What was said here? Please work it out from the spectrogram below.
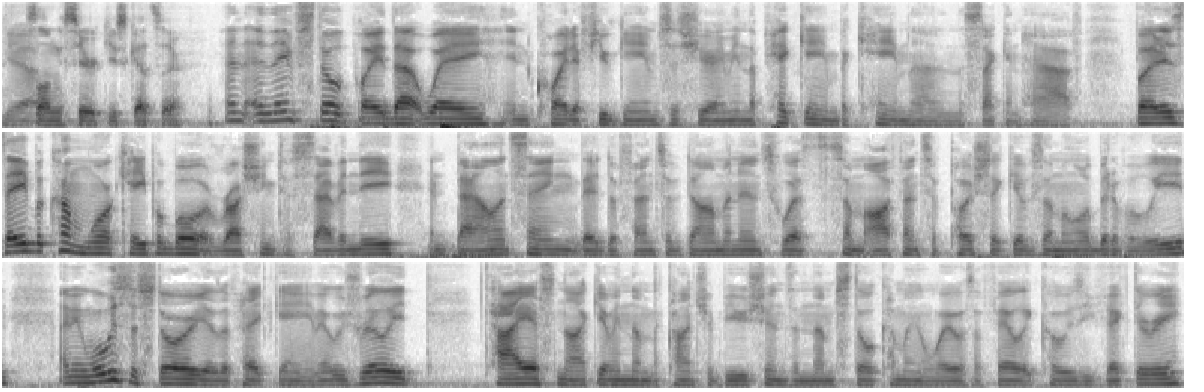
Yeah. as long as Syracuse gets there. And and they've still played that way in quite a few games this year. I mean, the Pitt game became that in the second half. But as they become more capable of rushing to 70 and balancing their defensive dominance with some offensive push that gives them a little bit of a lead, I mean, what was the story of the Pitt game? It was really Tyus not giving them the contributions and them still coming away with a fairly cozy victory.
